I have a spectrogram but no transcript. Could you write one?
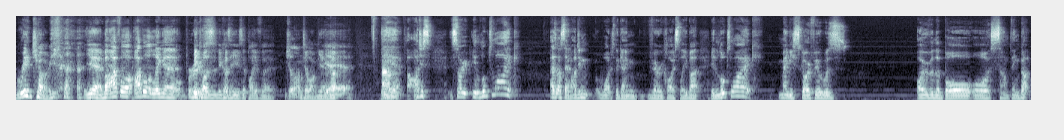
Richo. Richo. yeah, but I thought I thought Linger because because he used to play for Geelong. Geelong, yeah, Yeah, but- yeah. Um, yeah, I just so it looked like, as I said, I didn't watch the game very closely, but it looked like maybe Schofield was over the ball or something. But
